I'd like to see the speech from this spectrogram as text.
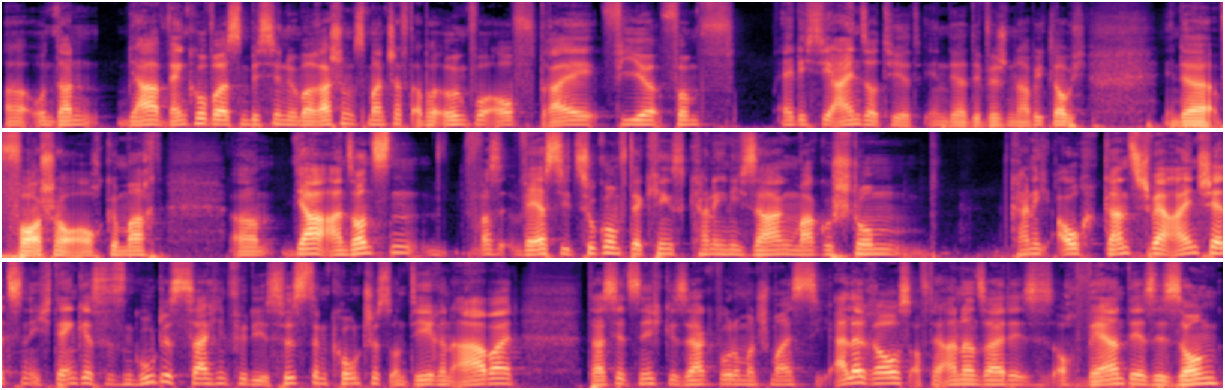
Äh, und dann, ja, Vancouver ist ein bisschen eine Überraschungsmannschaft, aber irgendwo auf drei, vier, fünf hätte ich sie einsortiert in der Division. Habe ich, glaube ich, in der Vorschau auch gemacht. Ähm, ja, ansonsten, was, wer ist die Zukunft der Kings, kann ich nicht sagen. Marco Sturm kann ich auch ganz schwer einschätzen. Ich denke, es ist ein gutes Zeichen für die Assistant Coaches und deren Arbeit, dass jetzt nicht gesagt wurde, man schmeißt sie alle raus. Auf der anderen Seite ist es auch während der Saison.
